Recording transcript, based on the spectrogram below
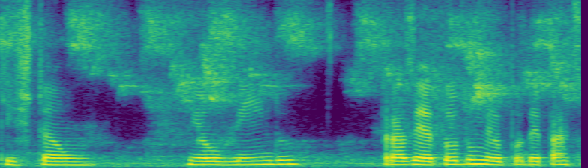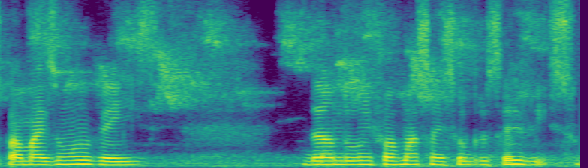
que estão me ouvindo. Prazer é todo meu poder participar mais uma vez, dando informações sobre o serviço.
